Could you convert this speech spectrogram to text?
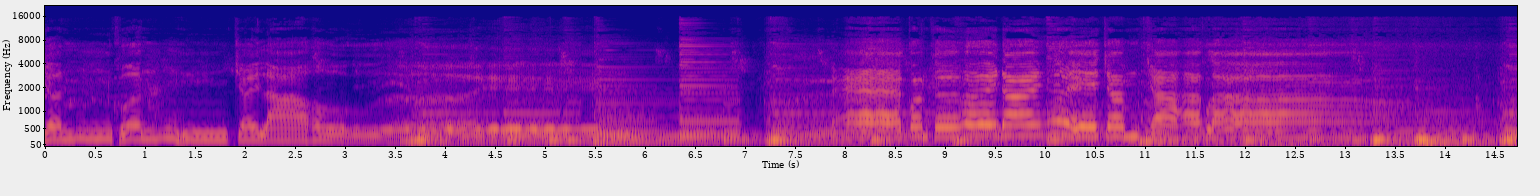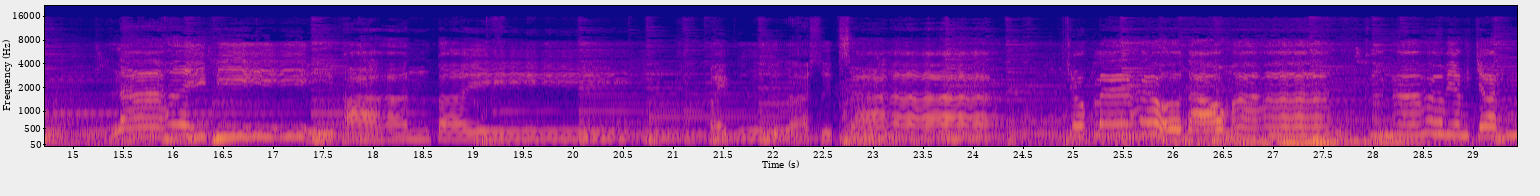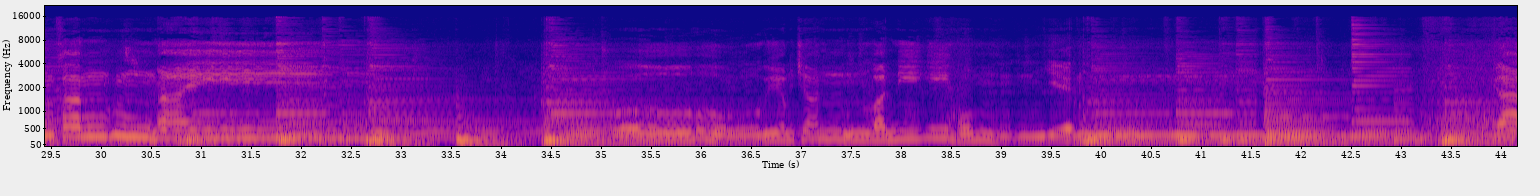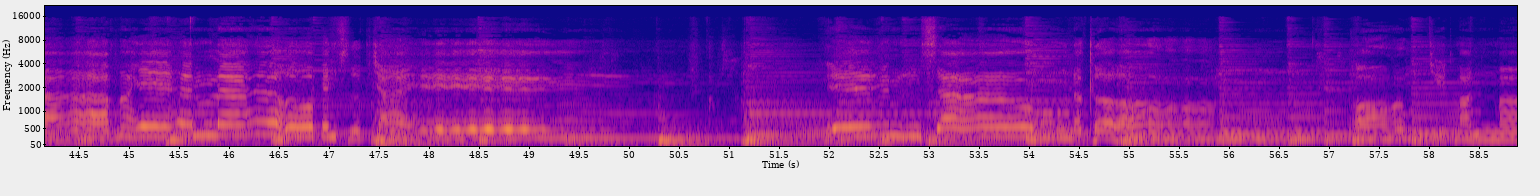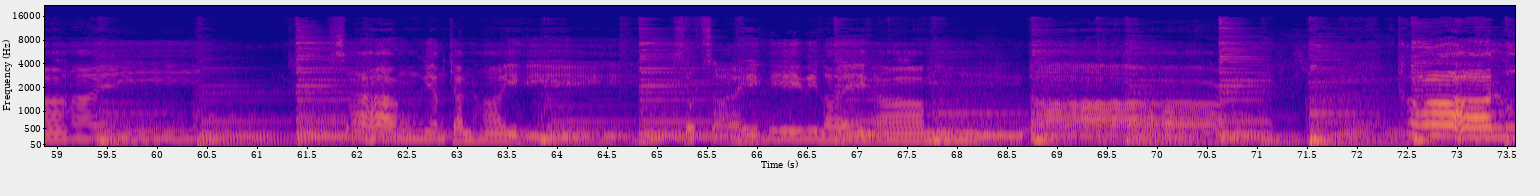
จันคนใจลาวแต่ก่อนเคยได้จำจากลาหลายปีผ่าน ไป ไปเพื่อศึกษา จบแล้วเต่ามาคือนาเวียง จันทร์ข้างในโอ้เวียงจันทร์วันนี้ห่มเย็นกลับมาเห็นแล้วเป็นสึกใจเห็นสาวนครพร้อ มันหมายสร้างเวียงจันทร์ให้สดใสวิไลงามตาถ้าหล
